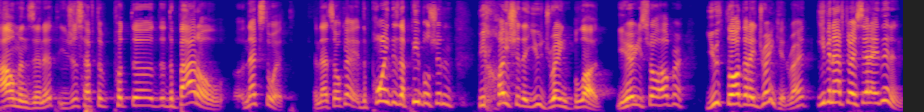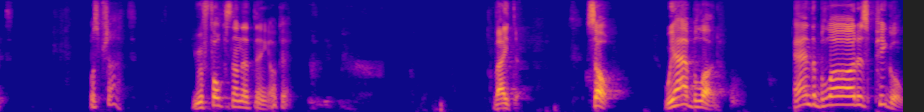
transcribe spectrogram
almonds in it, you just have to put the, the, the bottle next to it. And that's okay. The point is that people shouldn't be chaysha that you drank blood. You hear Yisrael Helper? You thought that I drank it, right? Even after I said I didn't. What's pshat? You were focused on that thing. Okay. Weiter. So, we have blood. And the blood is pigul.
